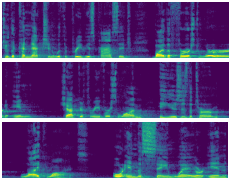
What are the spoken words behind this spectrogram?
to the connection with the previous passage by the first word in chapter 3, verse 1. He uses the term likewise, or in the same way, or in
